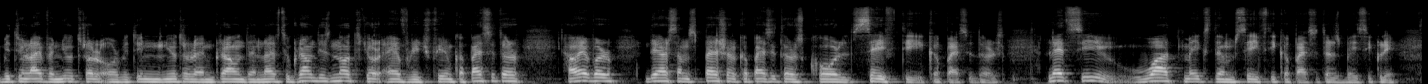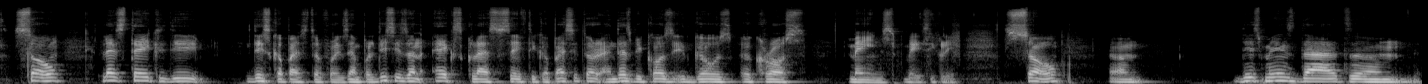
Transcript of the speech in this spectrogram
between live and neutral or between neutral and ground and live to ground is not your average film capacitor. However, there are some special capacitors called safety capacitors. Let's see what makes them safety capacitors basically. So, let's take the this capacitor for example. This is an X class safety capacitor and that's because it goes across mains basically. So um, this means that um,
